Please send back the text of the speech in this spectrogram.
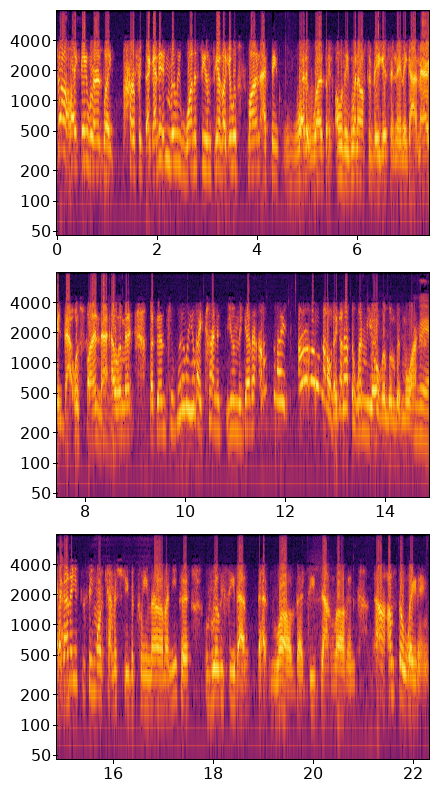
felt like they were like perfect. Like I didn't really want to see them together. Like it was fun. I think what it was like, oh, they went off to Vegas and then they got married. That was fun, that mm-hmm. element. But then to really like kind of see them together, I'm like, I don't know. They're gonna have to win me over a little bit more. Yeah. Like I need to see more chemistry between them. I need to really see that that love, that deep down love, and I'm still waiting.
